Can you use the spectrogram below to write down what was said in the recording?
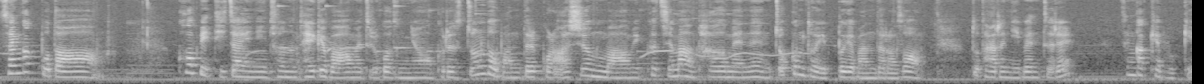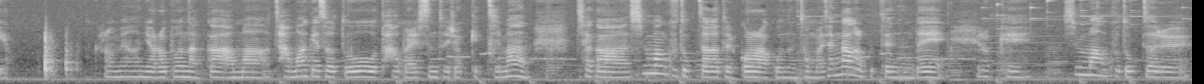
생각보다 컵이 디자인이 저는 되게 마음에 들거든요. 그래서 좀 더 만들 걸 아쉬운 마음이 크지만 다음에는 조금 더 예쁘게 만들어서 또 다른 이벤트를 생각해 볼게요. 그러면 여러분 아까 아마 자막에서도 다 말씀드렸겠지만 제가 10만 구독자가 될 거라고는 정말 생각을 못했는데 이렇게 10만 구독자를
